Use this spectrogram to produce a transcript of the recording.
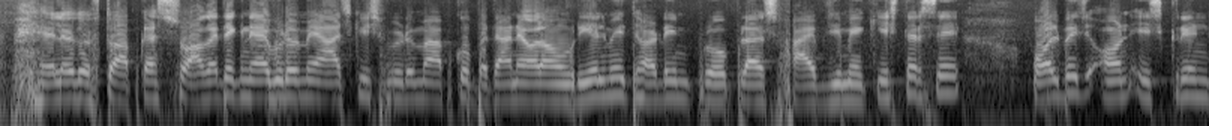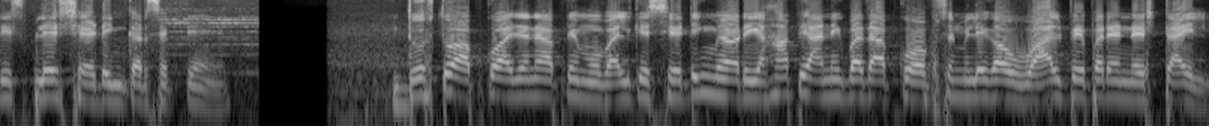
हेलो दोस्तों, आपका स्वागत है एक नए वीडियो में। आज की इस वीडियो में आपको बताने वाला हूँ Realme thirteen pro plus five G में किस तरह से always on screen display setting कर सकते हैं। दोस्तों, आपको आ जाना है अपने मोबाइल के सेटिंग में और यहाँ पे आने के बाद आपको ऑप्शन मिलेगा वॉलपेपर एंड स्टाइल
